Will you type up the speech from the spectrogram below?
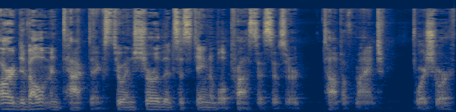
our development tactics to ensure that sustainable processes are top of mind for sure.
